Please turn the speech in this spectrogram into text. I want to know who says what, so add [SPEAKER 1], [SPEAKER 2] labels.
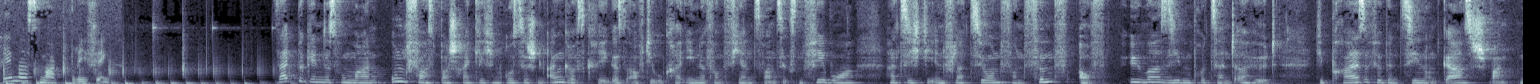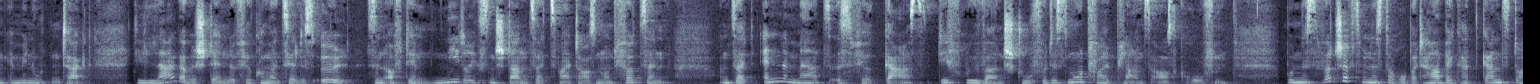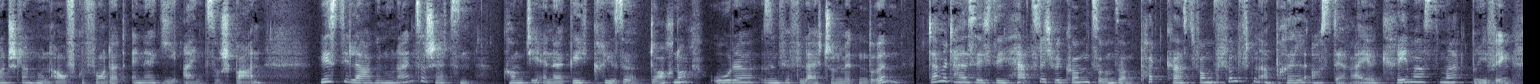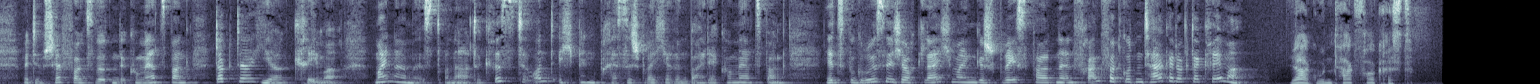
[SPEAKER 1] Kremers Marktbriefing. Seit Beginn des human unfassbar schrecklichen russischen Angriffskrieges auf die Ukraine vom 24. Februar hat sich die Inflation von 5 auf über 7 Prozent erhöht. Die Preise für Benzin und Gas schwanken im Minutentakt. Die Lagerbestände für kommerzielles Öl sind auf dem niedrigsten Stand seit 2014. Und seit Ende März ist für Gas die Frühwarnstufe des Notfallplans ausgerufen. Bundeswirtschaftsminister Robert Habeck hat ganz Deutschland nun aufgefordert, Energie einzusparen. Wie ist die Lage nun einzuschätzen? Kommt die Energiekrise doch noch oder sind wir vielleicht schon mittendrin? Damit heiße ich Sie herzlich willkommen zu unserem Podcast vom 5. April aus der Reihe Kremers Marktbriefing mit dem Chefvolkswirten der Commerzbank Dr. Jörg Kremer. Mein Name ist Renate Christ und ich bin Pressesprecherin bei der Commerzbank. Jetzt begrüße ich auch gleich meinen Gesprächspartner in Frankfurt. Guten Tag, Herr Dr. Kremer.
[SPEAKER 2] Ja, guten Tag, Frau Christ.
